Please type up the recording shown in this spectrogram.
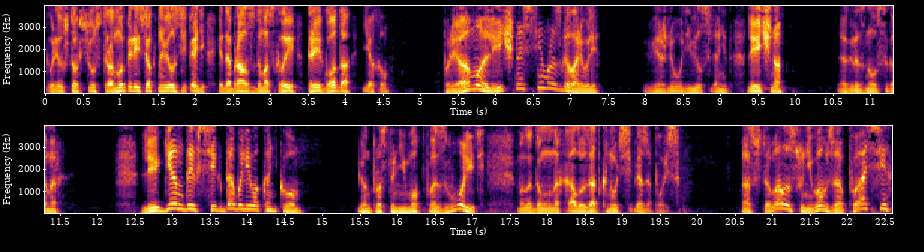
Говорил, что всю страну пересек на велосипеде и добрался до Москвы, три года ехал. — Прямо лично с ним разговаривали? — вежливо удивился Леонид. — Лично, — огрызнулся Гомер. Легенды всегда были его коньком, и он просто не мог позволить молодому нахалу заткнуть себя за пояс. Оставалась у него в запасе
